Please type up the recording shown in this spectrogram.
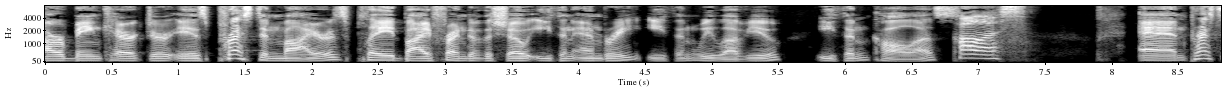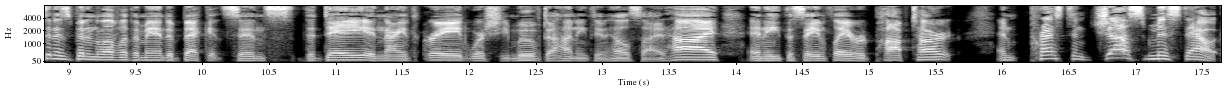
Our main character is Preston Meyers, played by friend of the show, Ethan Embry. Ethan, we love you. Ethan, call us. Call us. And Preston has been in love with Amanda Beckett since the day in ninth grade where she moved to Huntington Hillside High and ate the same flavored Pop Tart. And Preston just missed out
